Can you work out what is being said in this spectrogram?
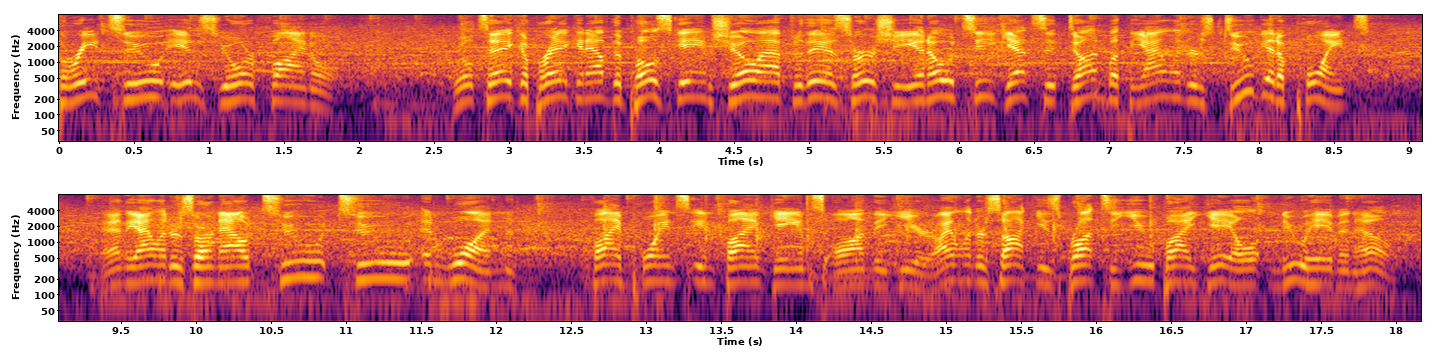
3-2 is your final. We'll take a break and have the post-game show after this. Hershey in OT gets it done, but the Islanders do get a point. And the Islanders are now 2-2 and 1. Five points in five games on the year. Islanders hockey is brought to you by Yale New Haven Health.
